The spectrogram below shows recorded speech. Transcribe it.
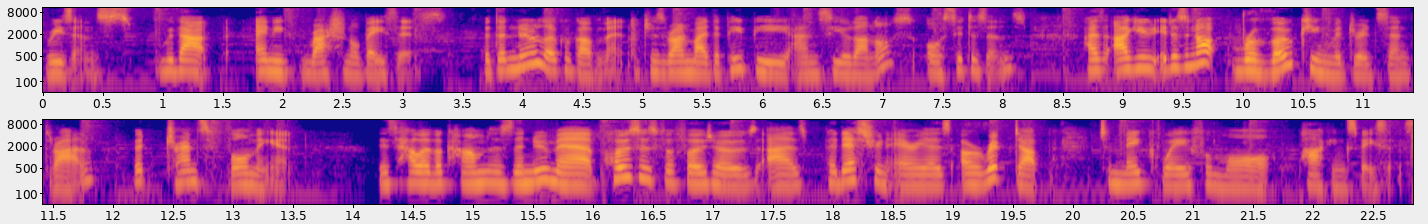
reasons without any rational basis. But the new local government, which is run by the PP and Ciudadanos, or citizens, has argued it is not revoking Madrid Central, but transforming it. This, however, comes as the new mayor poses for photos as pedestrian areas are ripped up to make way for more parking spaces.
